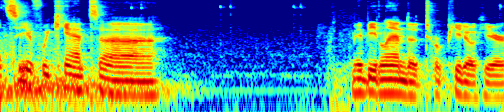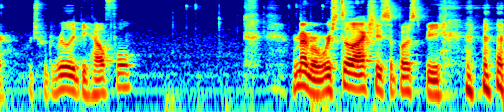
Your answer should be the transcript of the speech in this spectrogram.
Let's see if we can't, uh, maybe land a torpedo here, which would really be helpful. Remember, we're still actually supposed to be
